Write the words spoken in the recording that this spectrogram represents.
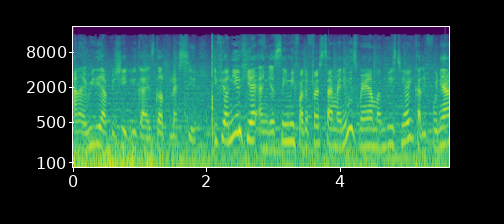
and I really appreciate you guys. God bless you. If you're new here and you're seeing me for the first time, my name is Mariam. I'm based here in California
